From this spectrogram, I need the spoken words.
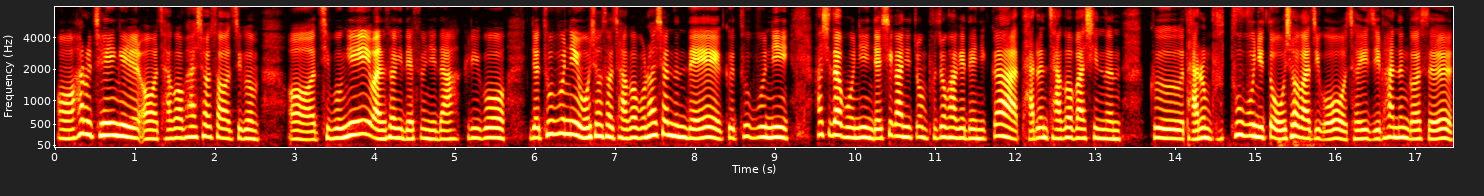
어, 하루 종일 어, 작업하셔서 지금 어, 지붕이 완성이 됐습니다. 그리고 이제 두 분이 오셔서 작업을 하셨는데 그두 분이 하시다 보니 이제 시간이 좀 부족하게 되니까 다른 작업하시는 그 다른 부- 두 분이 또 오셔 가지고 저희 집 하는 것을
